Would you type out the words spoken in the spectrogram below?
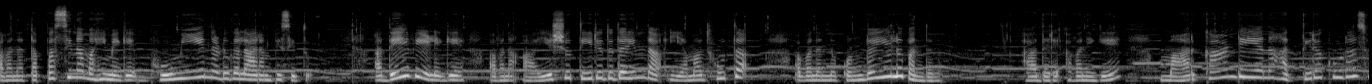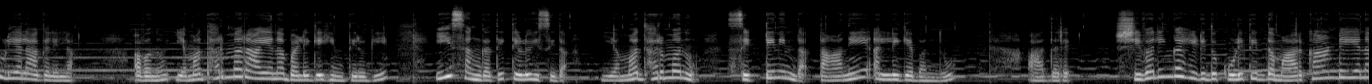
ಅವನ ತಪಸ್ಸಿನ ಮಹಿಮೆಗೆ ಭೂಮಿಯೇ ನಡುಗಲಾರಂಭಿಸಿತು. ಅದೇ ವೇಳೆಗೆ ಅವನ ಆಯುಷು ತೀರಿದುದರಿಂದ ಯಮಧೂತ ಅವನನ್ನು ಕೊಂಡೊಯ್ಯಲು ಬಂದನು. ಆದರೆ ಅವನಿಗೆ ಮಾರ್ಕಾಂಡೇಯನ ಹತ್ತಿರ ಕೂಡ ಸುಳಿಯಲಾಗಲಿಲ್ಲ. ಅವನು ಯಮಧರ್ಮರಾಯನ ಬಳಿಗೆ ಹಿಂತಿರುಗಿ ಈ ಸಂಗತಿ ತಿಳಿಸಿದ ಯಮಧರ್ಮನು ಸಿಟ್ಟಿನಿಂದ ತಾನೇ ಅಲ್ಲಿಗೆ ಬಂದು, ಆದರೆ ಶಿವಲಿಂಗ ಹಿಡಿದು ಕುಳಿತಿದ್ದ ಮಾರ್ಕಾಂಡೇಯನ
